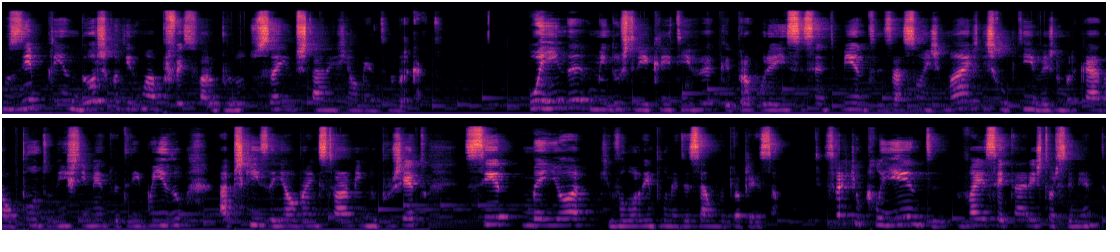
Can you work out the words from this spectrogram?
os empreendedores continuam a aperfeiçoar o produto sem estarem realmente no mercado. Ou ainda uma indústria criativa que procura incessantemente as ações mais disruptivas no mercado ao ponto do investimento atribuído à pesquisa e ao brainstorming do projeto ser maior que o valor da implementação da própria ação. Será que o cliente vai aceitar este orçamento?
